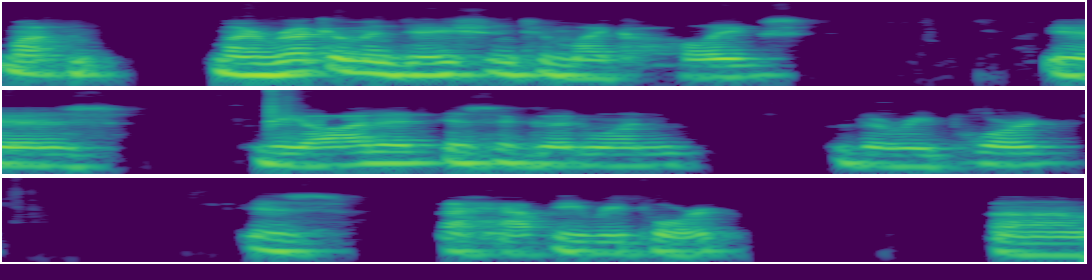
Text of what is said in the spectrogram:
my, my recommendation to my colleagues is the audit is a good one. The report is a happy report. Uh,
